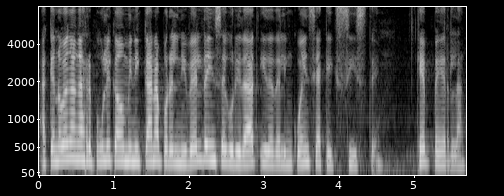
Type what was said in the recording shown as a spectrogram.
a que no vengan a República Dominicana por el nivel de inseguridad y de delincuencia que existe. ¡Qué perla!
